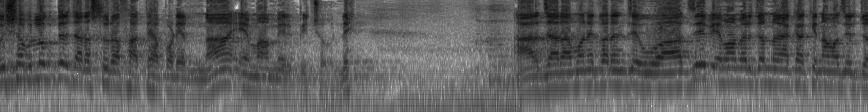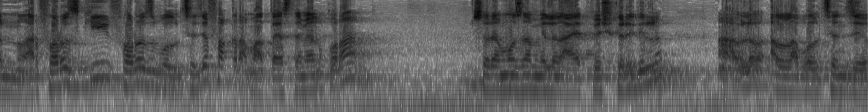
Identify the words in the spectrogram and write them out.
ওইসব লোকদের যারা সুরা ফাতেহা পড়েন না এমামের পিছনে। আর যারা মনে করেন যে ওয়াজেব এমামের জন্য, একাকি নামাজের জন্য, আর ফরজ কি? ফরজ বলছে যে ফাকরা মাতা ইসলাম কোরআন। সুরা মোজাম্মেলের আয়াত পেশ করে দিল। আল্লাহ বলছেন যে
